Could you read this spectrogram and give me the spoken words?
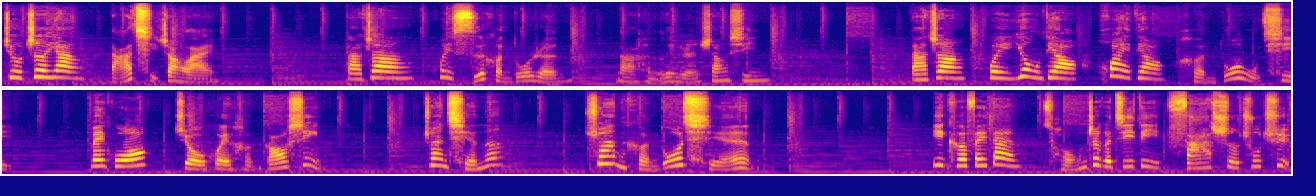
就这样打起仗来。打仗会死很多人，那很令人伤心。打仗会用掉、坏掉很多武器，美国就会很高兴。赚钱呢？赚很多钱。一颗飞弹从这个基地发射出去，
